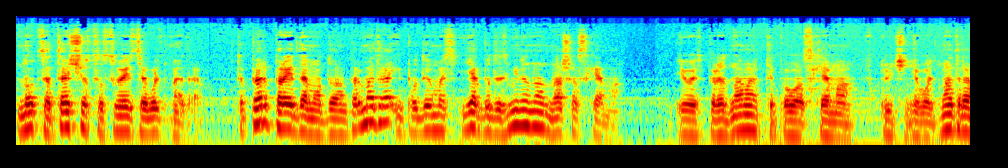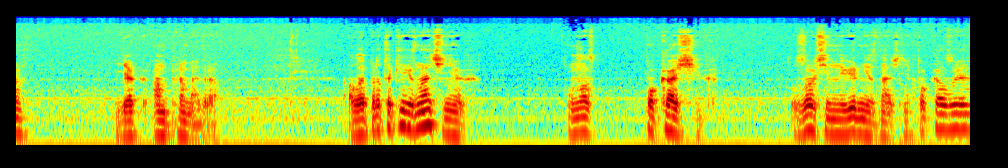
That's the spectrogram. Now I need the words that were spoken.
Ну, це те, що стосується вольтметра. Тепер перейдемо до амперметра і подивимось, як буде змінена наша схема. І ось перед нами типова схема включення вольтметра як амперметра. Але при таких значеннях у нас показчик зовсім невірні значення показує,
